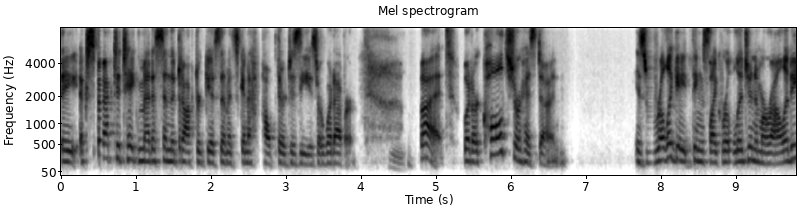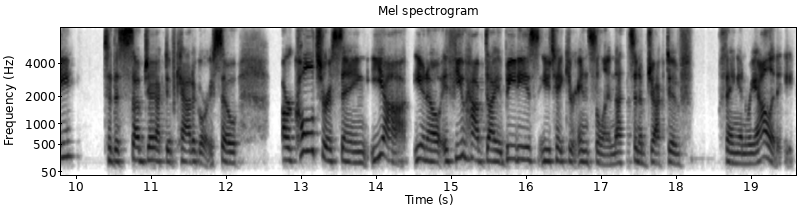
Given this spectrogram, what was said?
They expect to take medicine the doctor gives them, it's going to help their disease or whatever. Mm. But what our culture has done is relegate things like religion and morality to the subjective category. So our culture is saying, yeah, you know, if you have diabetes, you take your insulin. That's an objective thing in reality.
